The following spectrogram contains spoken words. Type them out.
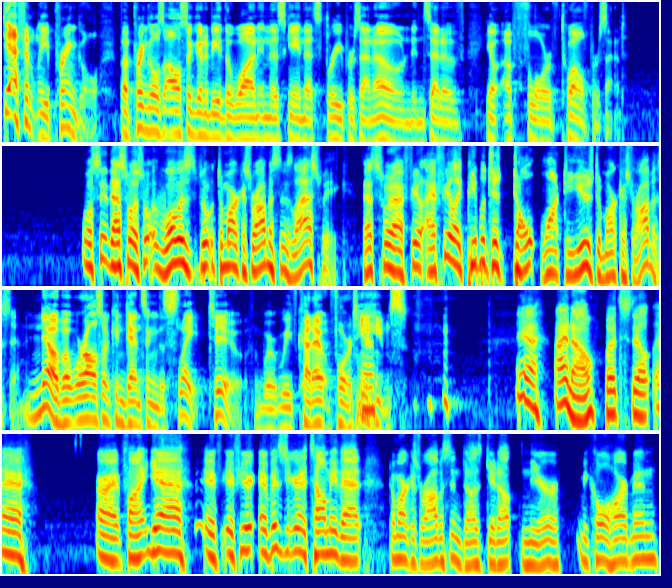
definitely Pringle, but Pringle's also going to be the one in this game that's three percent owned instead of you know a floor of twelve percent. Well, see, that's what what was Demarcus Robinson's last week. That's what I feel. I feel like people just don't want to use Demarcus Robinson. No, but we're also condensing the slate too. Where we've cut out four teams. Yeah, I know, but still, eh. All right, fine. Yeah, if if you're if it's you're going to tell me that Demarcus Robinson does get up near Mecole Hardman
